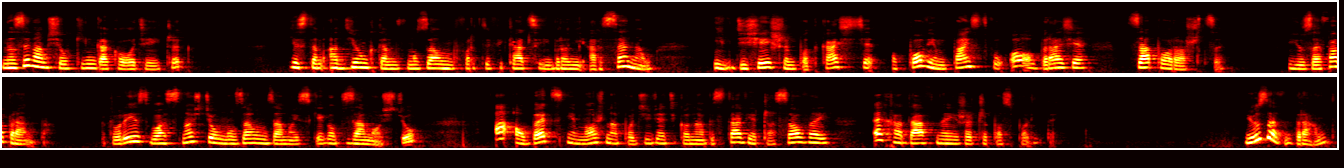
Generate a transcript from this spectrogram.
Nazywam się Kinga Kołodziejczyk. Jestem adiunktem w Muzeum Fortyfikacji i Broni Arsenał i w dzisiejszym podcaście opowiem Państwu o obrazie Zaporożcy Józefa Brandta, który jest własnością Muzeum Zamojskiego w Zamościu, a obecnie można podziwiać go na wystawie czasowej Echa dawnej Rzeczypospolitej. Józef Brandt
